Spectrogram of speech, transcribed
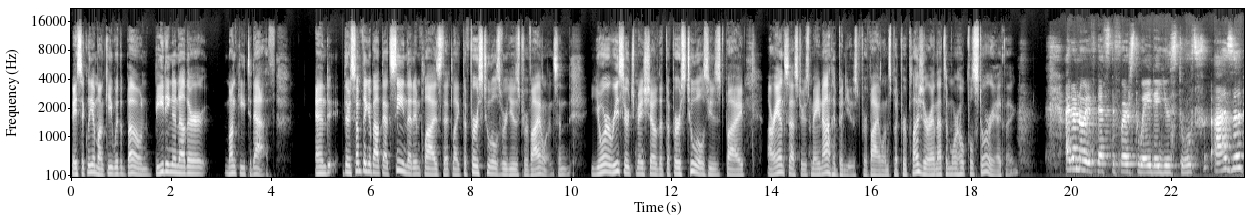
basically a monkey with a bone beating another monkey to death. And there's something about that scene that implies that like the first tools were used for violence. And your research may show that the first tools used by our ancestors may not have been used for violence, but for pleasure. And that's a more hopeful story, I think. I don't know if that's the first way they use tools as,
